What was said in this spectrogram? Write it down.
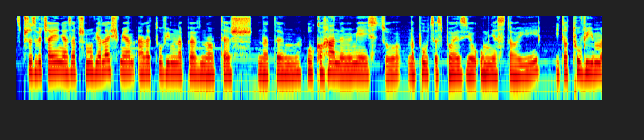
Z przyzwyczajenia zawsze mówię Leśmian, ale Tuwim na pewno też na tym ukochanym miejscu na półce z poezją u mnie stoi. I to Tuwim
